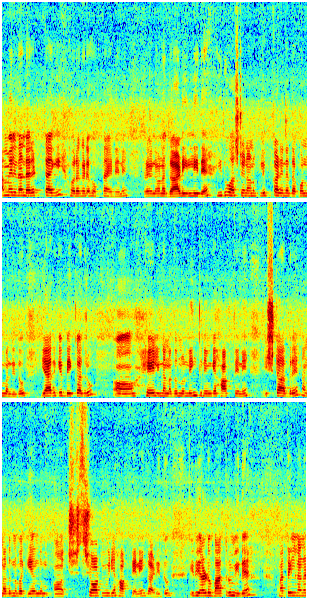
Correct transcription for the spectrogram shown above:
ಆಮೇಲೆ ನಾನು ಡೈರೆಕ್ಟಾಗಿ ಹೊರಗಡೆ ಹೋಗ್ತಾ ಇದ್ದೇನೆ. ನನ್ನ ಗಾಡಿ ಇಲ್ಲಿದೆ. ಇದು ಅಷ್ಟೇ ನಾನು ಫ್ಲಿಪ್ಕಾರ್ಟಿಂದ ತಗೊಂಡು ಬಂದಿದ್ದು. ಯಾರಿಗೆ ಬೇಕಾದರೂ ಹೇಳಿ ನಾನು ಅದನ್ನು ಲಿಂಕ್ ನಿಮಗೆ ಹಾಕ್ತೇನೆ. ಇಷ್ಟ ಆದರೆ ನಾನು ಅದನ್ನ ಬಗ್ಗೆ ಒಂದು ಶಾರ್ಟ್ ವಿಡಿಯೋ ಹಾಕ್ತೇನೆ ಗಾಡಿದು. ಇದು ಎರಡು ಬಾತ್ರೂಮ್ ಇದೆ. ಮತ್ತು ಇಲ್ಲಿ ನಾನು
